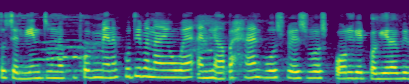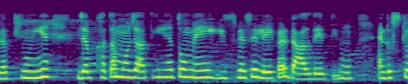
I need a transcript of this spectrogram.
तो चलिए इन जूने को भी मैंने खुद ही बनाया हुआ है। एंड यहाँ पर hand wash face wash Colgate वगैरह भी रखी हुई हैं। जब ख़त्म हो जाती हैं तो मैं इसमें से लेकर डाल देती हूँ। एंड उसके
